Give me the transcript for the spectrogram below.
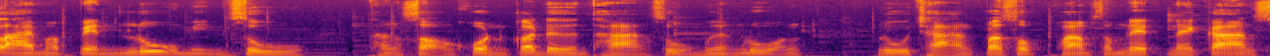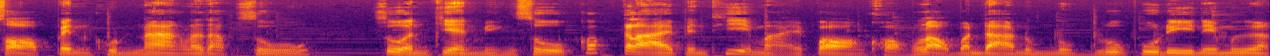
กลายมาเป็นลู่หมิงซู ทั้งสองคนก็เดินทางสู่เมืองหลวง ลู่ฉางประสบความสำเร็จในการสอบเป็นขุนนางระดับสูง ส่วนเจียนหมิงซูก็กลายเป็นที่หมายปองของเหล่าบรรดาหนุ่มๆลูกผู้ดีในเมือง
